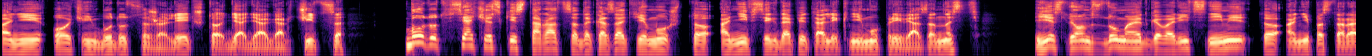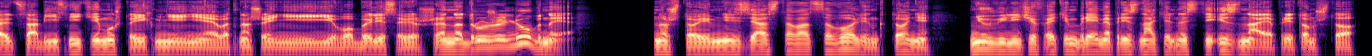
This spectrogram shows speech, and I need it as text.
Они очень будут сожалеть, что дядя огорчится, будут всячески стараться доказать ему, что они всегда питали к нему привязанность. Если он вздумает говорить с ними, то они постараются объяснить ему, что их мнения в отношении его были совершенно дружелюбные, но что им нельзя оставаться в Оллингтоне, не увеличив этим бремя признательности и зная при том, что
